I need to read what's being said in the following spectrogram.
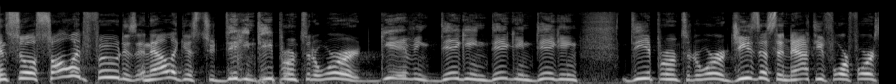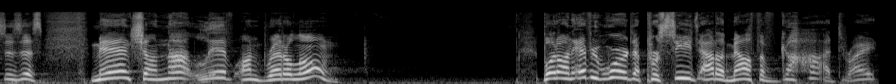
And so, solid food is analogous to digging deeper into the Word, giving, digging, digging, digging deeper into the Word. Jesus in Matthew 4 4 says this Man shall not live on bread alone, but on every word that proceeds out of the mouth of God, right?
